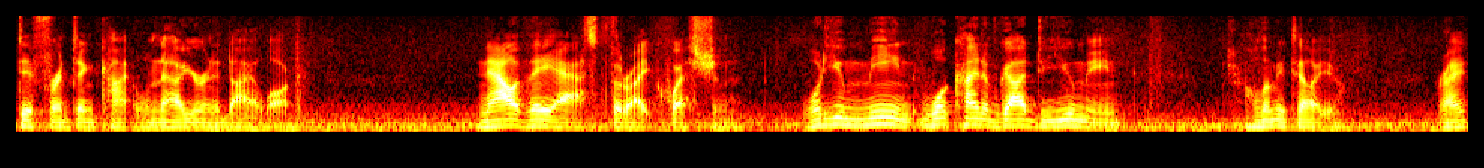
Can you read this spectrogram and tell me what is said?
different in kind? Well, now you're in a dialogue. Now they asked the right question. What do you mean? What kind of God do you mean? Well, let me tell you, right?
